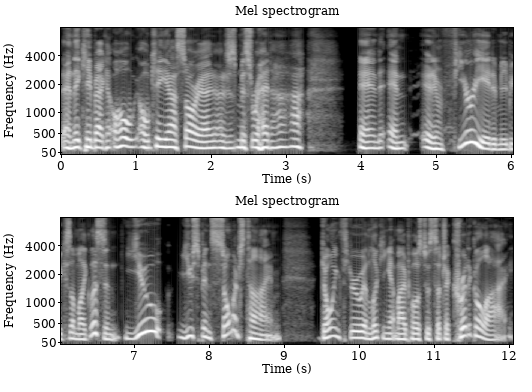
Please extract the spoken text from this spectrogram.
and they came back and oh, okay, yeah, sorry, I, I just misread. Ah, ah, ah. And and it infuriated me because I'm like, listen, you you spend so much time going through and looking at my post with such a critical eye.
